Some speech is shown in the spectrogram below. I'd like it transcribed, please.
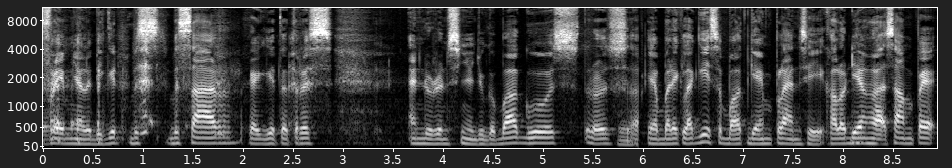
frame-nya lebih ged- bes- besar kayak gitu. Terus endurance-nya juga bagus terus eh, ya balik lagi it's about game plan sih. Kalau dia nggak sampai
